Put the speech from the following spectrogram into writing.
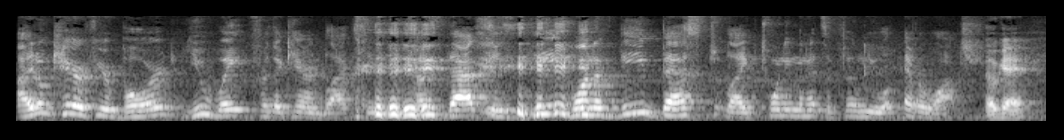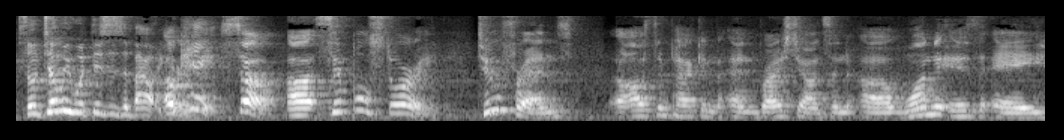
I don't care if you're bored. You wait for the Karen Black scene because that is the, one of the best like 20 minutes of film you will ever watch. Okay. So tell me what this is about. here. Okay, so uh, simple story. Two friends, uh, Austin Peck and, and Bryce Johnson. Uh, one is a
